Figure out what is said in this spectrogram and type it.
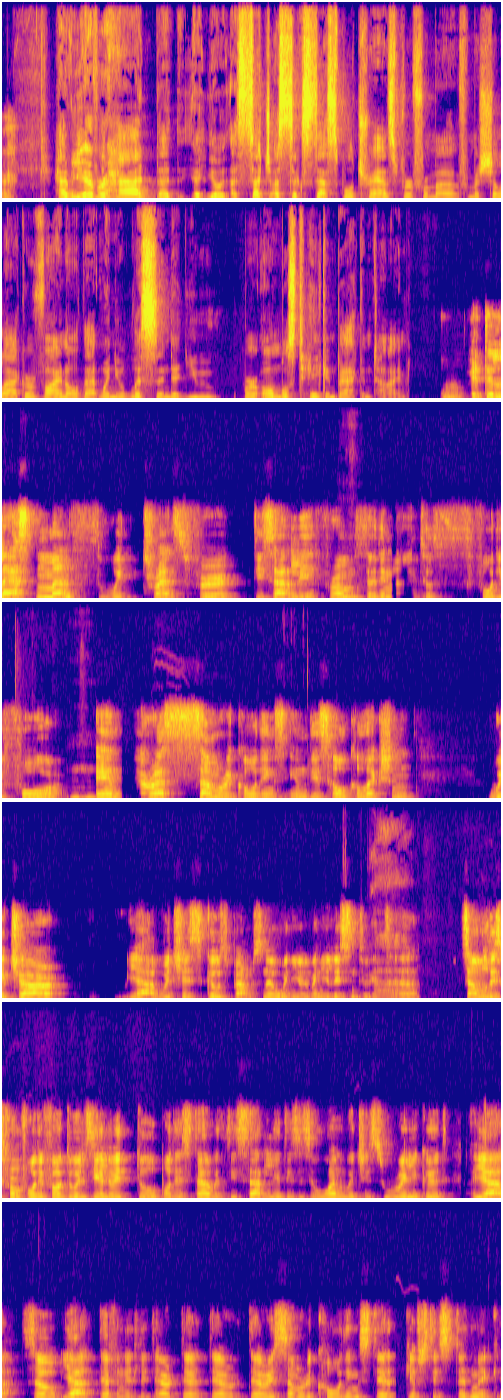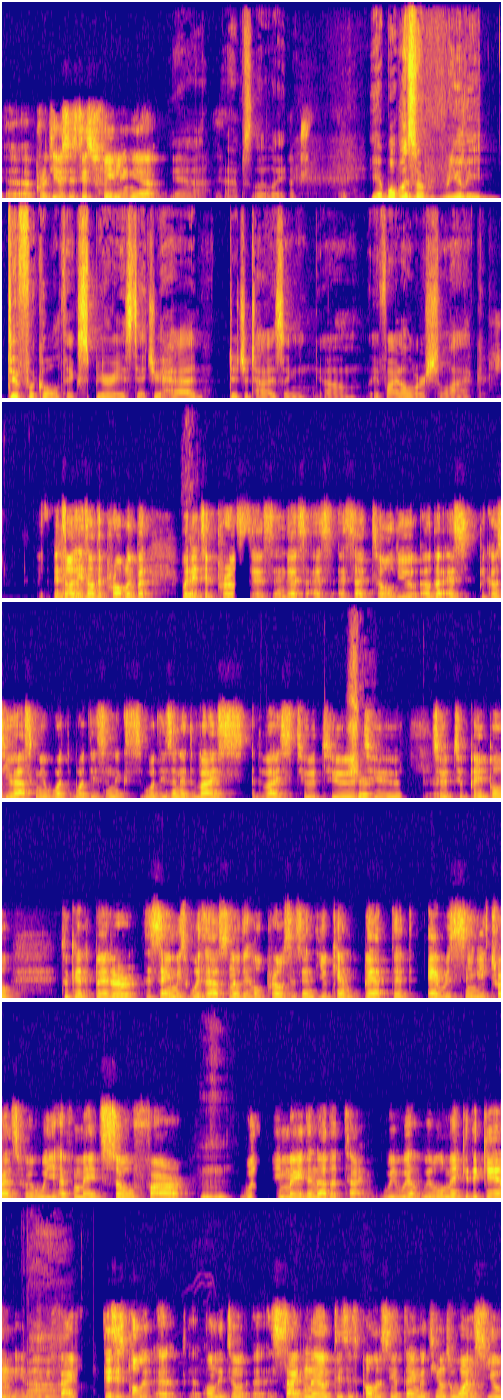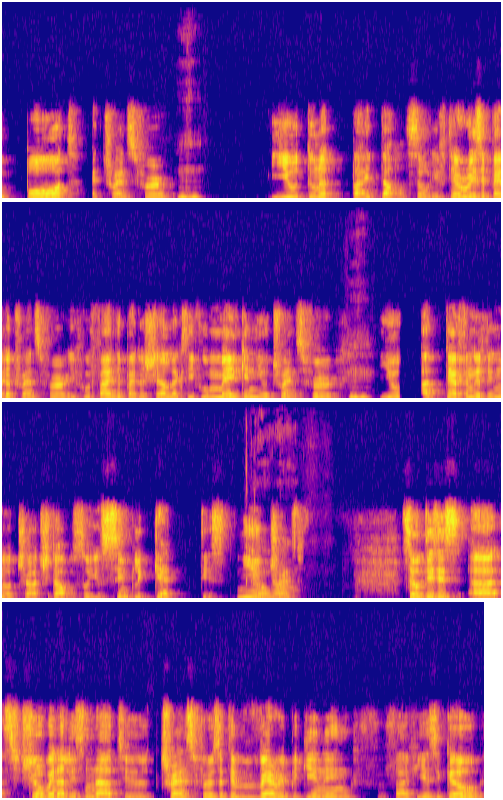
have you ever had a, you know a, such a successful transfer from a from a shellac or vinyl that when you listened, that you were almost taken back in time? At the last month, we transferred Di Sarli from mm-hmm. 39 to 44, mm-hmm. and there are some recordings in this whole collection which are yeah which is goosebumps no when you when you listen to it. Ah. uh, example is from 44 to El Cielo y Tú Podestá with Di Sarli. This is a one which is really good. Yeah so yeah definitely there there there there is some recordings that gives this that make uh, produces this feeling yeah. Yeah absolutely. Yeah what was a really difficult experience that you had digitizing um, a vinyl or shellac it's not it's not a problem but but yeah. it's a process and as, as as i told you as because you asked me what what is an ex, what is an advice advice to to sure. to, to to people to get better the same is with us not the whole process and you can bet that every single transfer we have made so far mm-hmm. will be made another time we will we will make it again in maybe ah. five this is poli- uh, only to a uh, side note this is policy at Tango Tunes once you bought a transfer mm-hmm you do not buy double. So if there is a better transfer, if we find a better shell shellac, if we make a new transfer, mm-hmm. you are definitely not charged double. So you simply get this new oh, transfer. Wow. So this is uh, sure. When I listen now to transfers at the very beginning, five years ago,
